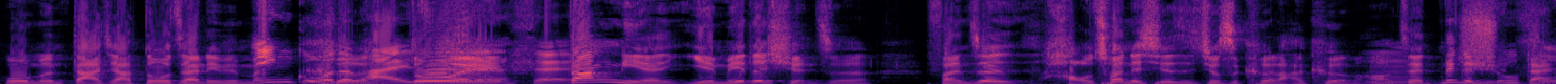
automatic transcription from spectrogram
我们大家都在那边买英国的牌子。对对，当年也没得选择，反正好穿的鞋子就是克拉克嘛。哈，在那个年代，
